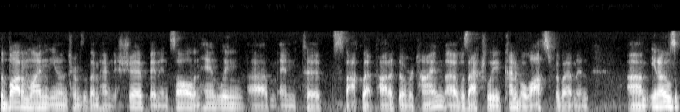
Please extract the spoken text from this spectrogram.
the bottom line, you know, in terms of them having to ship and install and handling um, and to stock that product over time uh, was actually kind of a loss for them. And um, you know, it was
